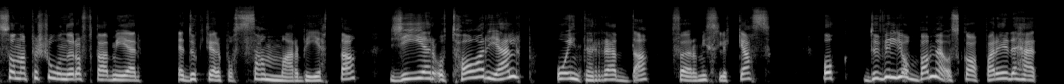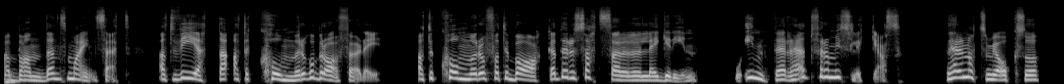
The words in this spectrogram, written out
Sådana personer ofta mer är duktigare på att samarbeta, ger och tar hjälp och inte rädda för att misslyckas. Och Du vill jobba med att skapa dig det här abundance mindset. Att veta att det kommer att gå bra för dig. Att du kommer att få tillbaka det du satsar eller lägger in och inte är rädd för att misslyckas. Det här är något som jag också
